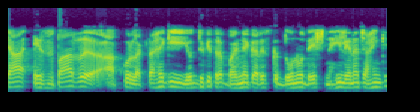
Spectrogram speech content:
क्या इस बार आपको लगता है कि युद्ध की तरफ़ बढ़ने का रिस्क दोनों देश नहीं लेना चाहेंगे?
